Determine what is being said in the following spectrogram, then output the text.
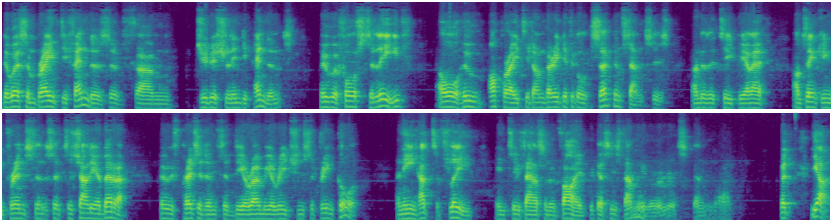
there were some brave defenders of um, judicial independence who were forced to leave or who operated on very difficult circumstances under the TPLF. I'm thinking, for instance, of Teshale Aberra, who was president of the Oromia Region Supreme Court, and he had to flee in 2005 because his family were at risk. And uh, but yeah,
